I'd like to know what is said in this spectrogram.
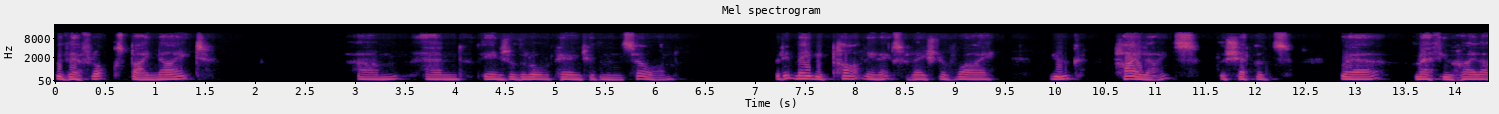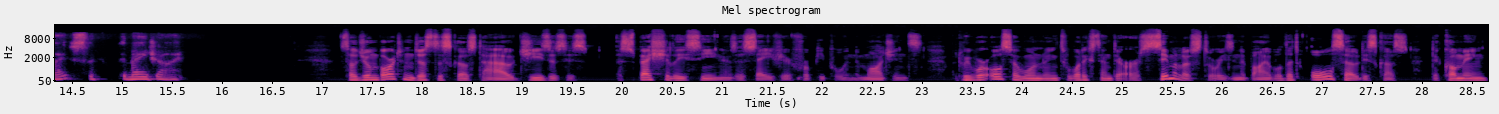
with their flocks by night um, and the angel of the Lord appearing to them and so on. But it may be partly an explanation of why Luke highlights the shepherds where Matthew highlights the, the Magi. So, John Barton just discussed how Jesus is especially seen as a savior for people in the margins, but we were also wondering to what extent there are similar stories in the Bible that also discuss the coming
